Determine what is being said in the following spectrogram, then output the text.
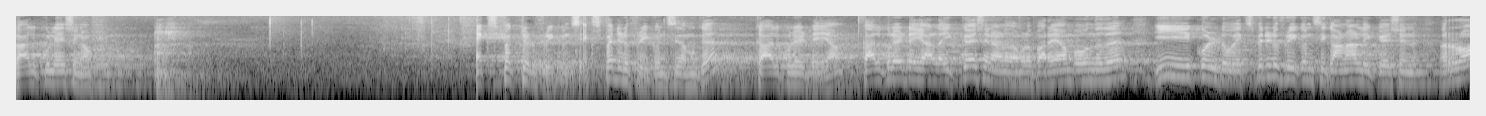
calculation of expected frequency expected frequency നമുക്ക് കാൽക്കുലേറ്റ് ചെയ്യാം. കാൽക്കുലേറ്റ് ചെയ്യാനുള്ള ഇക്വേഷൻ ആണ് നമ്മൾ പറയാൻ പോകുന്നത്. ഈ ഈക്വൽ ടു എക്സ്പെക്റ്റഡ് ഫ്രീക്വൻസി കാണാനുള്ള equation row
